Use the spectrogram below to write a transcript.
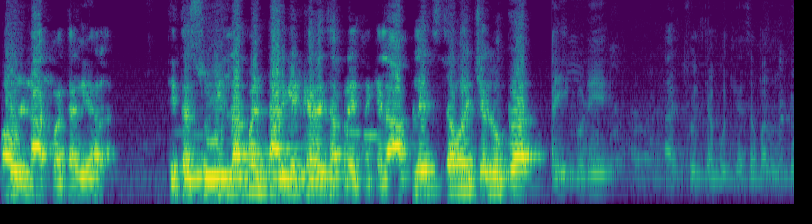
पाऊन लाख मतांनी आला. तिथं सुनीलला पण टार्गेट करायचा प्रयत्न केला. आपलेच जवळचे लोक आई कुणी चुलत्या पुतण्याचं मला नको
